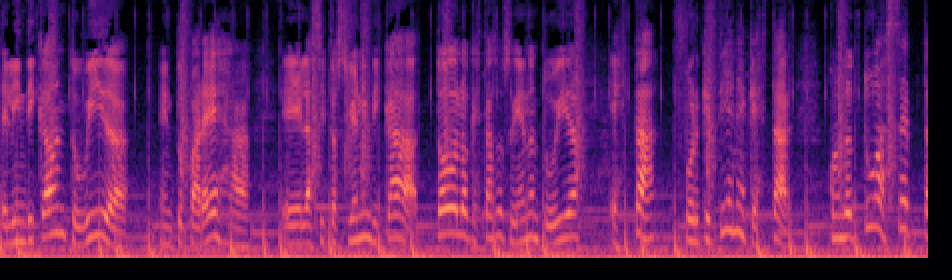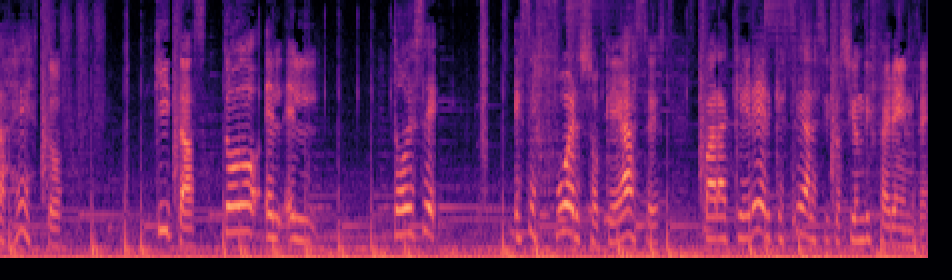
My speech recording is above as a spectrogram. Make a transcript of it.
El indicado en tu vida, en tu pareja, eh, la situación indicada, todo lo que está sucediendo en tu vida está porque tiene que estar. Cuando tú aceptas esto, quitas todo el, todo ese, ese esfuerzo que haces para querer que sea la situación diferente.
